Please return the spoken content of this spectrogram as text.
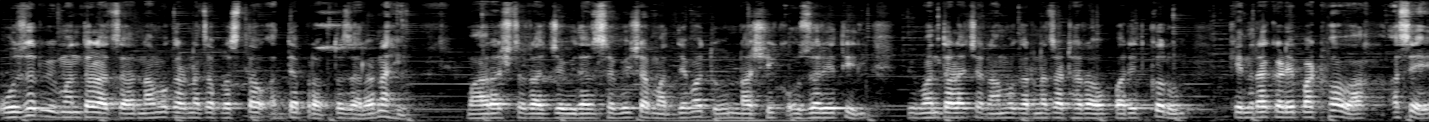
ओझर विमानतळाचा नामकरणाचा प्रस्ताव अद्याप प्राप्त झाला नाही. महाराष्ट्र राज्य विधानसभेच्या माध्यमातून नाशिक ओझर येथील विमानतळाच्या नामकरणाचा ठराव पारित करून केंद्राकडे पाठवावा असे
